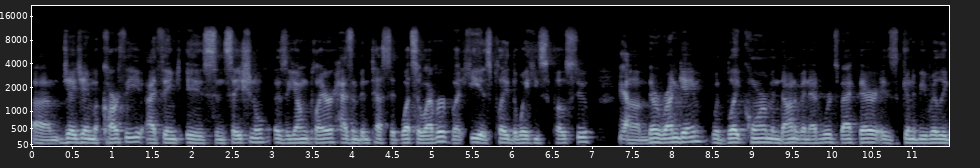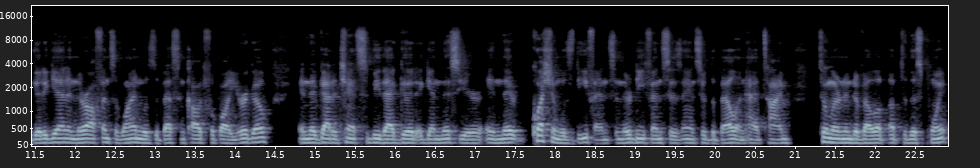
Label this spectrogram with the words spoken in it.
Um, JJ McCarthy, I think, is sensational as a young player. Hasn't been tested whatsoever, but he has played the way he's supposed to. Yeah. Um, their run game with Blake Corum and Donovan Edwards back there is going to be really good again. And their offensive line was the best in college football a year ago. And they've got a chance to be that good again this year. And their question was defense, and their defense has answered the bell and had time to learn and develop up to this point.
